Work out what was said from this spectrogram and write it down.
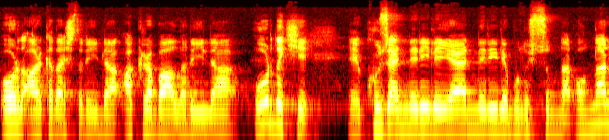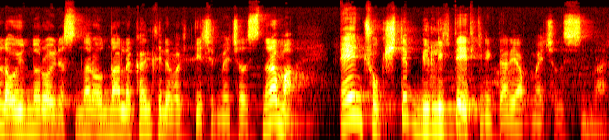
Orada arkadaşlarıyla, akrabalarıyla, oradaki e, kuzenleriyle, yeğenleriyle buluşsunlar. Onlarla oyunlar oynasınlar, onlarla kaliteli vakit geçirmeye çalışsınlar ama en çok işte birlikte etkinlikler yapmaya çalışsınlar.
